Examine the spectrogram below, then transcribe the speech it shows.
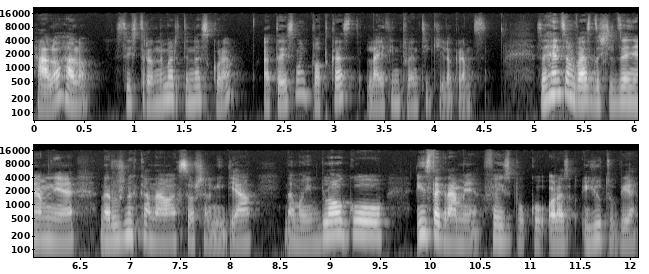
Halo, halo, z tej strony Martyna Skóra, a to jest mój podcast Life in 20 kg. Zachęcam Was do śledzenia mnie na różnych kanałach social media, na moim blogu, Instagramie, Facebooku oraz YouTubie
